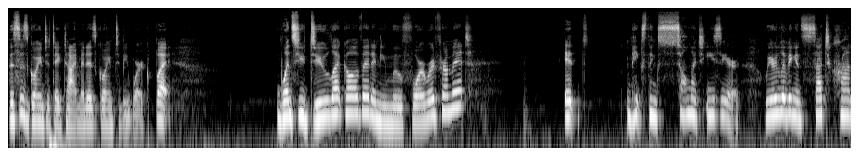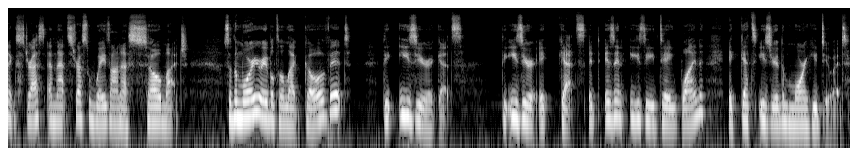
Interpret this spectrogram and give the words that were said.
This is going to take time. It is going to be work. But once you do let go of it and you move forward from it, it makes things so much easier. We are living in such chronic stress, and that stress weighs on us so much. So, the more you're able to let go of it, the easier it gets the easier it gets. It isn't easy day one, it gets easier the more you do it.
